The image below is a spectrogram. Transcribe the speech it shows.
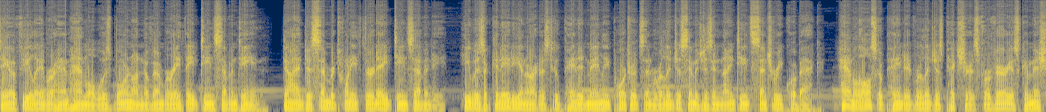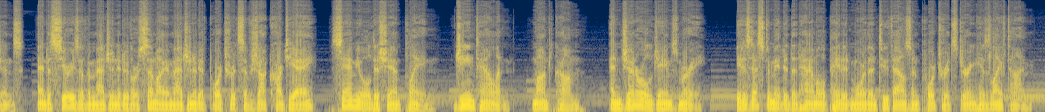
Theophile Abraham Hamel was born on November 8, 1817, died December 23, 1870. He was a Canadian artist who painted mainly portraits and religious images in 19th-century Quebec. Hamel also painted religious pictures for various commissions, and a series of imaginative or semi-imaginative portraits of Jacques Cartier, Samuel de Champlain, Jean Talon, Montcalm, and General James Murray. It is estimated that Hamel painted more than 2,000 portraits during his lifetime.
